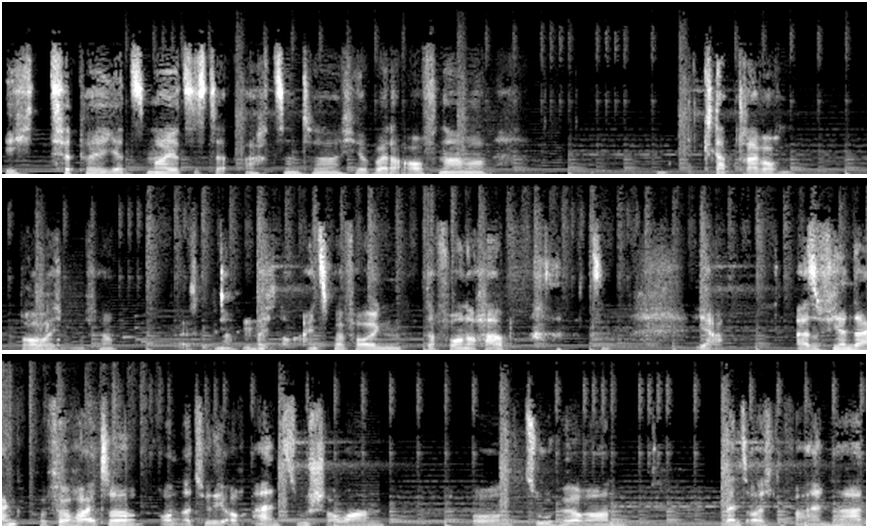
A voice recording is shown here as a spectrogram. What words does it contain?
Ich tippe jetzt mal, jetzt ist der 18. hier bei der Aufnahme. Knapp drei Wochen brauche ich ungefähr. Alles gut. Ne? Mhm. Weil ich noch ein, zwei Folgen davor noch habe. ja, also vielen Dank für heute und natürlich auch allen Zuschauern und Zuhörern. Wenn es euch gefallen hat,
